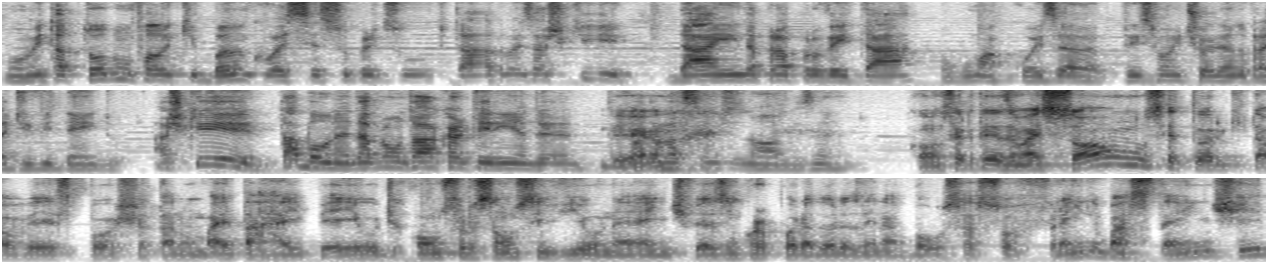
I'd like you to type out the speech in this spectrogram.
no momento está todo mundo falando que banco vai ser super disruptado, mas acho que dá ainda para aproveitar alguma coisa, principalmente olhando para dividendo. Acho que tá bom, né? Dá para montar uma carteirinha, de... bastante nomes, né? Com certeza, mas só um setor que talvez, poxa, tá num baita hype aí, o de construção civil, né? A gente vê as incorporadoras aí na bolsa sofrendo bastante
